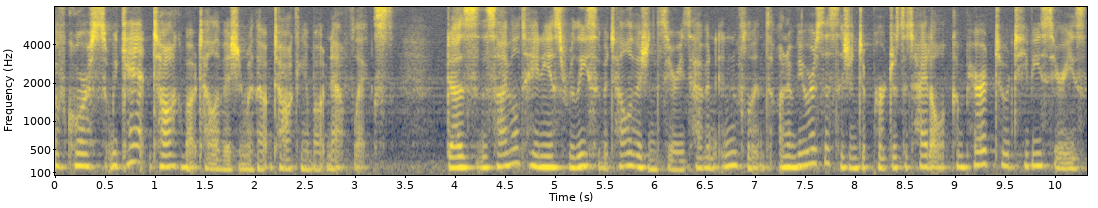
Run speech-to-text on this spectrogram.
Of course, we can't talk about television without talking about Netflix. Does the simultaneous release of a television series have an influence on a viewer's decision to purchase a title compared to a TV series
